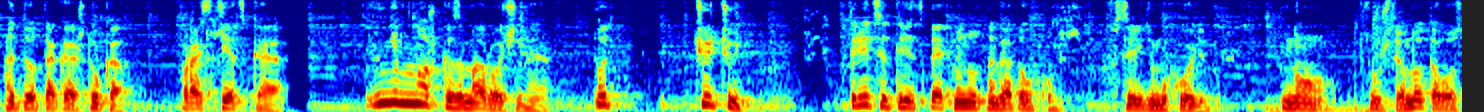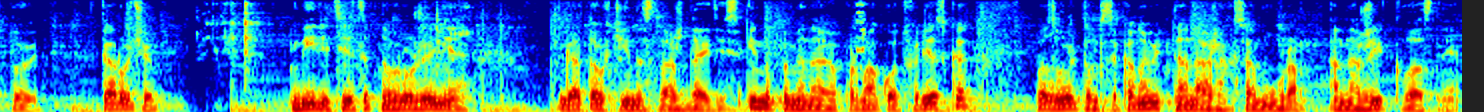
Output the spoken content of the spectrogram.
это вот такая штука, простецкая, немножко замороченная. Вот чуть-чуть. 30-35 минут на готовку среднем уходит. Но, слушайте, оно того стоит. Короче, берите рецепт на вооружение, готовьте и наслаждайтесь. И напоминаю, промокод Фреска позволит вам сэкономить на ножах Самура, а ножи классные.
